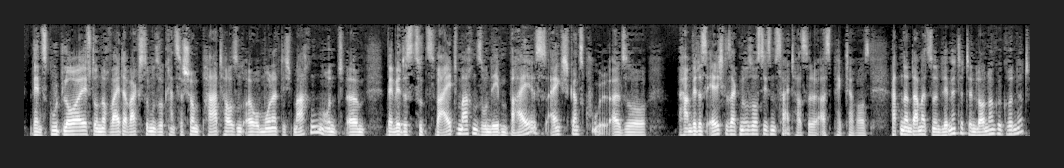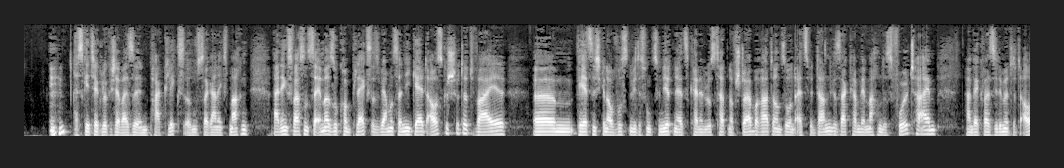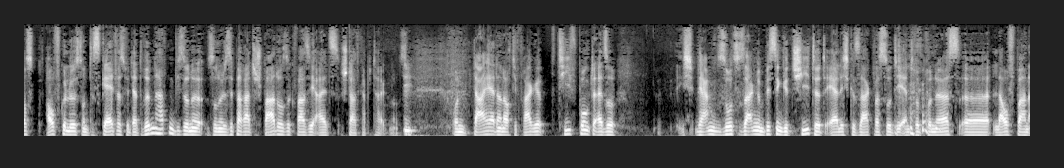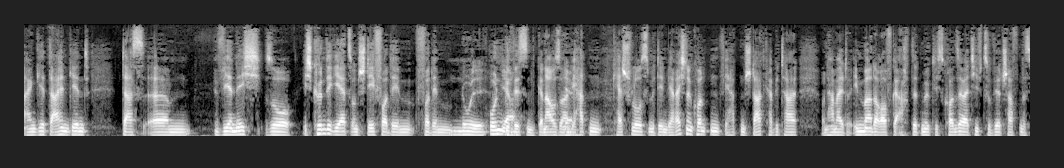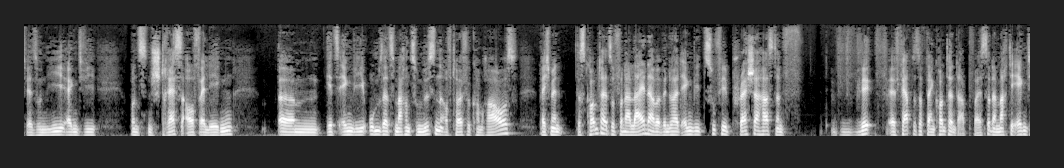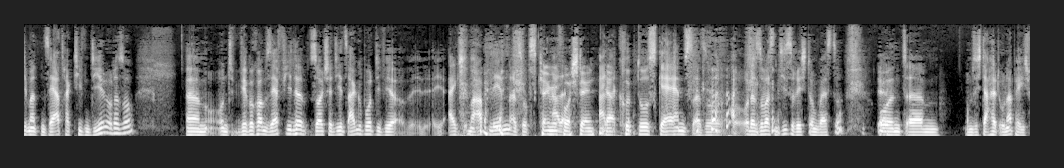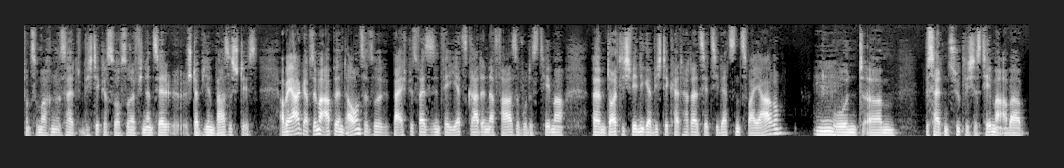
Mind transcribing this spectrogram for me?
wenn es gut läuft und noch weiter Wachstum und so, kannst du schon ein paar tausend Euro monatlich machen. Und ähm, wenn wir das zu zweit machen, so nebenbei, ist eigentlich ganz cool. Also haben wir das ehrlich gesagt nur so aus diesem Side-Hustle-Aspekt heraus. Hatten dann damals ein Limited in London gegründet. Mhm. Das geht ja glücklicherweise in ein paar Klicks, also muss da gar nichts machen. Allerdings war es uns da immer so komplex, also wir haben uns da nie Geld ausgeschüttet, weil ähm, wir jetzt nicht genau wussten, wie das funktioniert und jetzt keine Lust hatten auf Steuerberater und so. Und als wir dann gesagt haben, wir machen das Fulltime, haben wir quasi Limited aus, aufgelöst und das Geld, was wir da drin hatten, wie so eine, so eine separate Spardose quasi als Startkapital genutzt. Mhm. Und daher dann auch die Frage, Tiefpunkte, also ich, wir haben sozusagen ein bisschen gecheatet, ehrlich gesagt, was so die Entrepreneurs-Laufbahn äh, angeht, dahingehend, dass ähm, wir nicht so, ich kündige jetzt und stehe vor dem, vor dem Null. Ungewissen, ja. genau, sondern ja. wir hatten Cashflows, mit denen wir rechnen konnten, wir hatten Startkapital und haben halt immer darauf geachtet, möglichst konservativ zu wirtschaften, dass wir so nie irgendwie uns einen Stress auferlegen, ähm, jetzt irgendwie Umsatz machen zu müssen, auf Teufel komm raus. Weil ich meine, das kommt halt so von alleine, aber wenn du halt irgendwie zu viel Pressure hast, dann färbt es auf deinen Content ab, weißt du? Dann macht dir irgendjemand einen sehr attraktiven Deal oder so ähm, und wir bekommen sehr viele solcher Dienstangebote, die wir äh, eigentlich immer ablehnen. Also das kann ich mir alle, vorstellen. Alle ja. Krypto-Scams, also oder sowas in diese Richtung, weißt du. Ja. Und ähm, um sich da halt unabhängig von zu machen, ist halt wichtig, dass du auf so einer finanziell stabilen Basis stehst. Aber ja, gab es immer Up and Downs. Also beispielsweise sind wir jetzt gerade in der Phase, wo das Thema ähm, deutlich weniger Wichtigkeit hat als jetzt die letzten zwei Jahre. Mhm. Und ähm, ist halt ein zyklisches Thema, aber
